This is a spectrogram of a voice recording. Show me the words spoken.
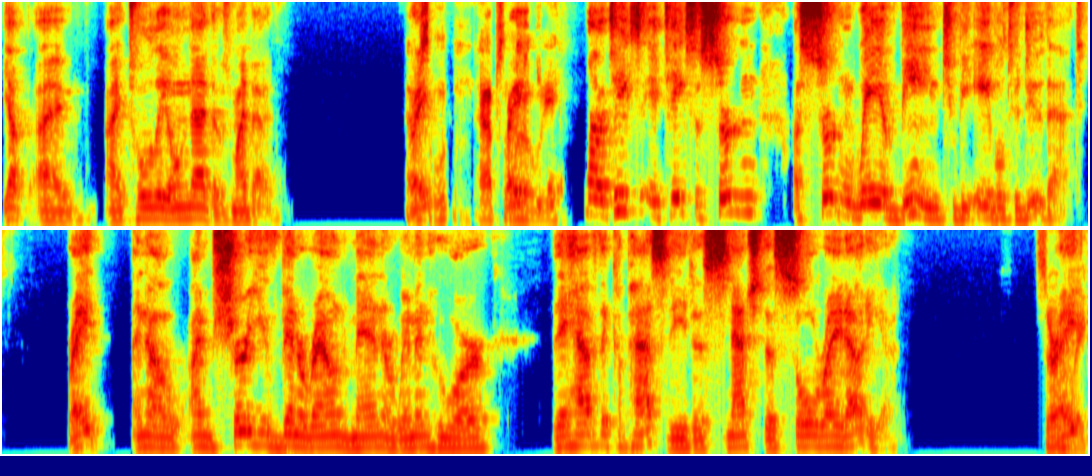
yep, I I totally own that. That was my bad. Right? Absolutely. Absolutely. Right? Now it takes it takes a certain a certain way of being to be able to do that. Right? I know I'm sure you've been around men or women who are they have the capacity to snatch the soul right out of you Certainly. Right?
